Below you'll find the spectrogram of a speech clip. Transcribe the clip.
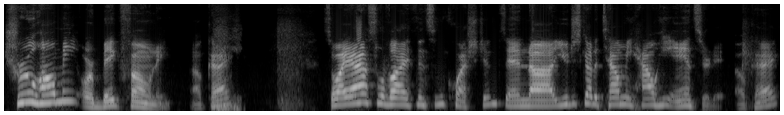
True Homie or Big Phony? Okay. So I asked Leviathan some questions, and uh, you just got to tell me how he answered it. Okay.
